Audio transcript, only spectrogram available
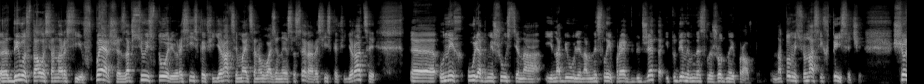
е, диво сталося на Росії. Вперше за всю історію Російської Федерації мається на увазі не СССР, а Російської Федерації. Е, у них уряд Мішустіна і Набіуліна внесли проект бюджету і туди не внесли жодної правки. Натомість у нас їх тисячі. Що,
